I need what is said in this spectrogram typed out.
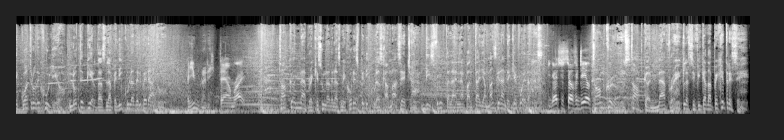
Este 4 de julio, no te pierdas la película del verano. Are you ready? Damn right. Top Gun Maverick es una de las mejores películas jamás hecha. Disfrútala en la pantalla más grande que puedas. You got yourself a deal. Tom Cruise, Top Gun Maverick, clasificada PG-13.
